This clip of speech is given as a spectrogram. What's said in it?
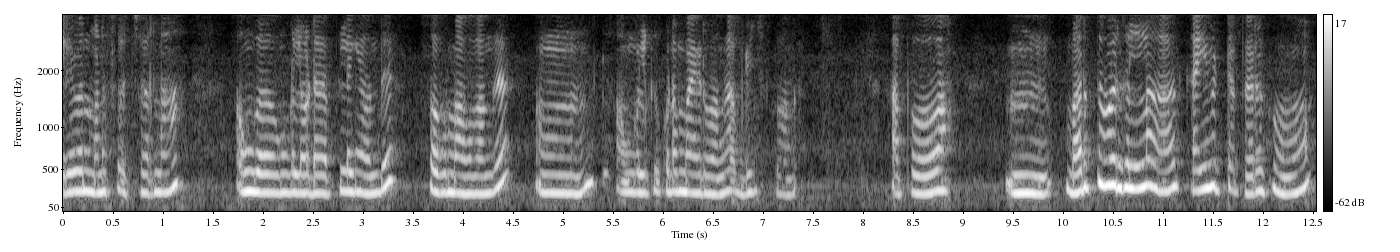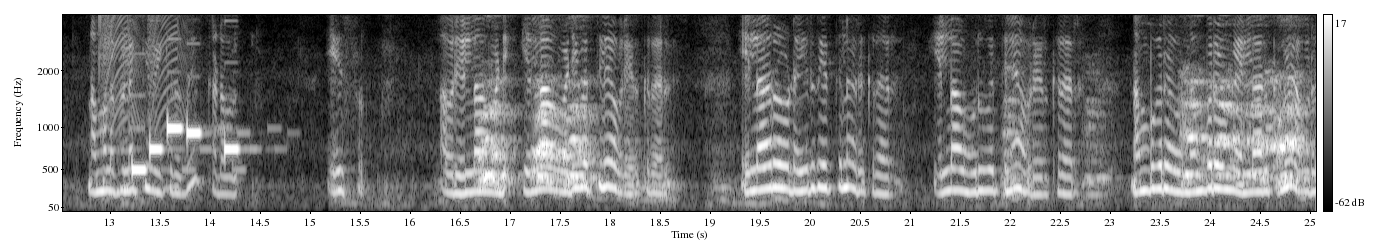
இறைவன் மனசு வச்சார்னா அவங்க உங்களோட பிள்ளைங்க வந்து சுகமாகுவாங்க. அவங்களுக்கு குணமாயிருவாங்க அப்படின்னு சொல்லுவாங்க. அப்போது மருத்துவர்கள்லாம் கைவிட்ட பிறகும் நம்மளை விளக்கி வைக்கிறது கடவுள் இயேசு. அவர் எல்லா வடி எல்லா வடிவத்திலையும் அவர் இருக்கிறாரு. எல்லாரோட இருதயத்திலும் இருக்கிறாரு. எல்லா உருவத்திலையும் அவர் இருக்கிறார். நம்புகிற நம்புகிறவங்க எல்லாருக்குமே அவர்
